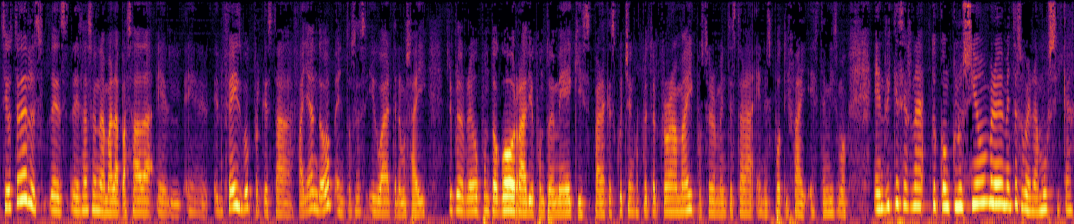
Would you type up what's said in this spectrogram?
Si a ustedes les, les, les hace una mala pasada el, el, el Facebook, porque está fallando, entonces igual tenemos ahí www.goradio.mx para que escuchen completo el programa y posteriormente estará en Spotify este mismo. Enrique Serna, tu conclusión brevemente sobre la música.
